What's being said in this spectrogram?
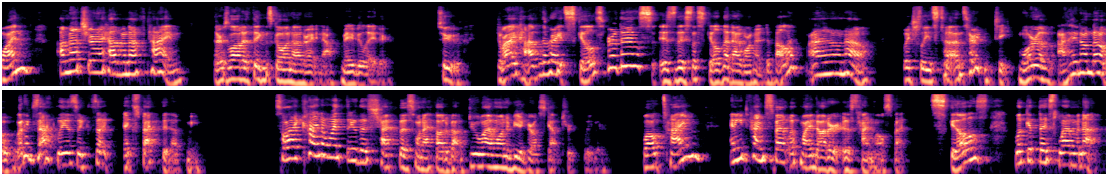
One, I'm not sure I have enough time. There's a lot of things going on right now, maybe later. Two, do I have the right skills for this? Is this a skill that I want to develop? I don't know, which leads to uncertainty. More of, I don't know, what exactly is ex- expected of me? So I kind of went through this checklist when I thought about do I want to be a Girl Scout troop leader? Well, time, any time spent with my daughter is time well spent. Skills, look at this lemon up.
